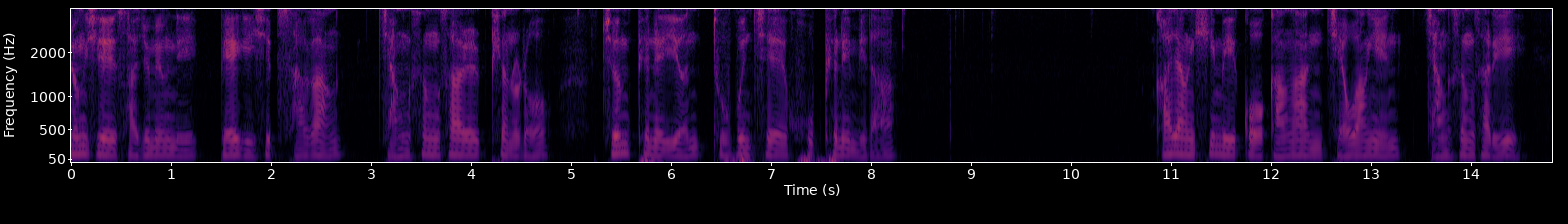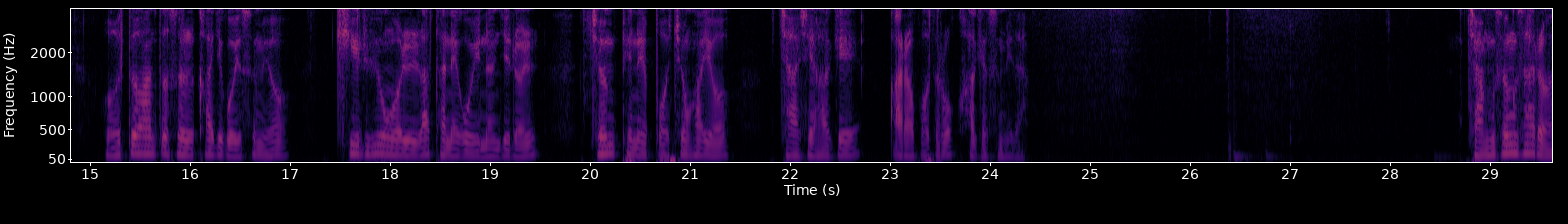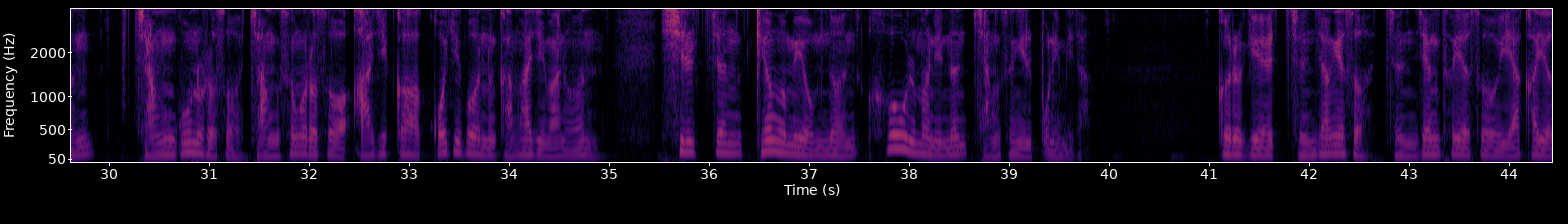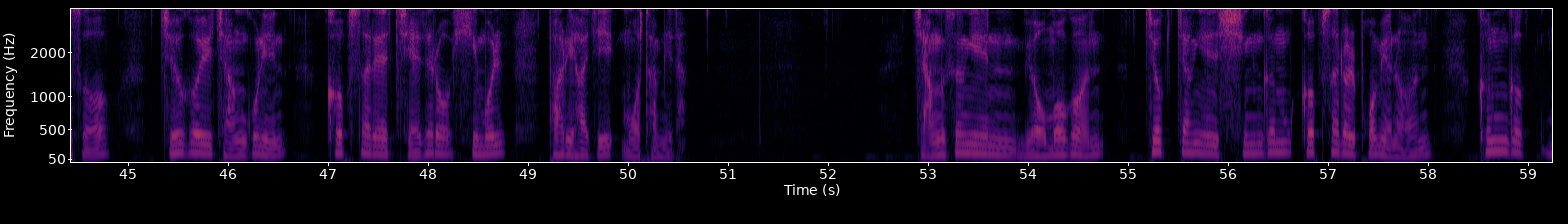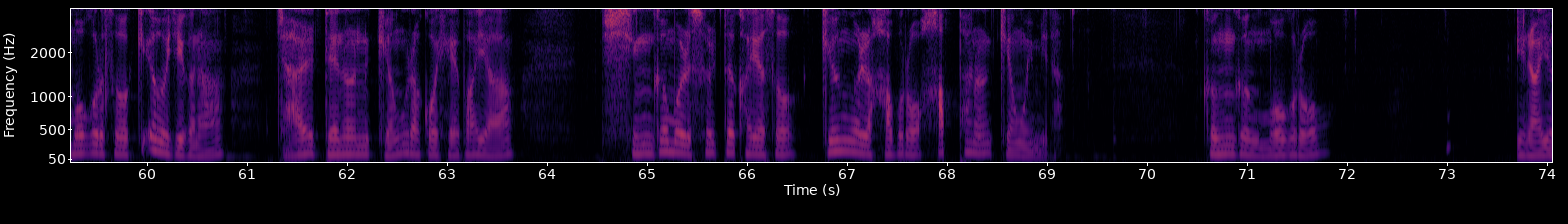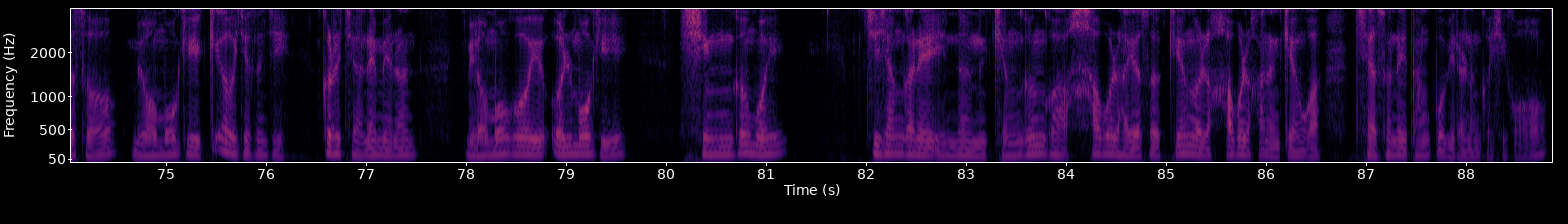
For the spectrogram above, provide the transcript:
정시의 사주명리 124강 장성살 편으로 전편에 이은 두 번째 후편입니다. 가장 힘이 있고 강한 제왕인 장성살이 어떠한 뜻을 가지고 있으며 기흉을 나타내고 있는지를 전편에 보충하여 자세하게 알아보도록 하겠습니다. 장성살은 장군으로서 장성으로서 아직과 고집은 강하지만은 실전 경험이 없는 허울만 있는 장성일 뿐입니다. 그러기에 전장에서 전쟁터에서 약하여서 적의 장군인 겁살에 제대로 힘을 발휘하지 못합니다. 장성인 묘목은 적장인 신금 겁살을 보면은 근극목으로서 깨어지거나 잘 되는 경우라고 해봐야 신금을 설득하여서 경을 합으로 합하는 경우입니다. 근극목으로 인하여서 묘목이 깨어지든지 그렇지 않으면은 묘목의 을목이 신금의 지장간에 있는 경근과 합을 하여서 경을 합을 하는 경우가 최선의 방법이라는 것이고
